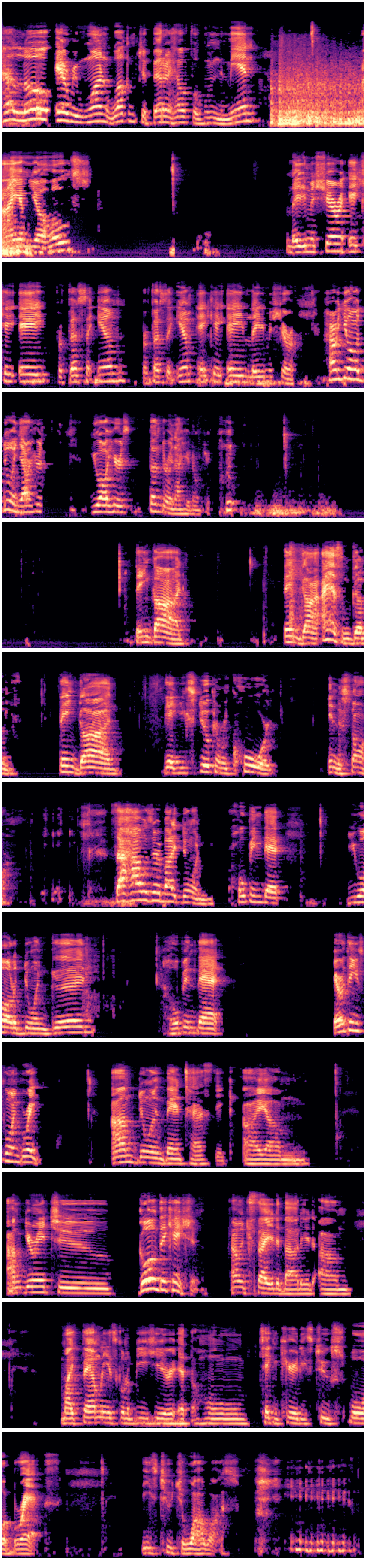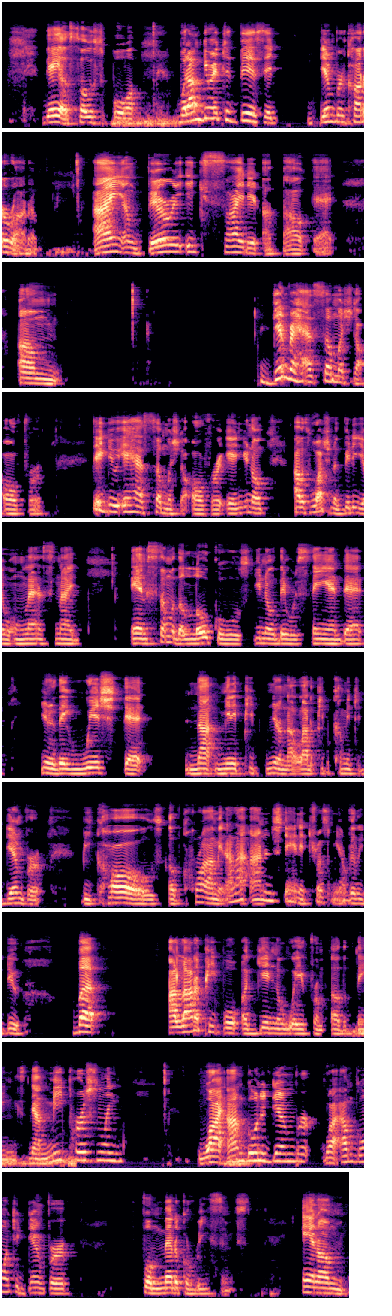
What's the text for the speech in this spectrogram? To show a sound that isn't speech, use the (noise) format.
Hello, everyone. Welcome to Better Health for Women and Men. I am your host, Lady Michelle, aka Professor M. Professor M, aka Lady Michelle. How are you all doing? Y'all hear? You all hear thundering out here, don't you? (laughs) Thank God. Thank God. I had some gummies. Thank God that you still can record in the storm. (laughs) so how is everybody doing? Hoping that you all are doing good. Hoping that everything's going great. I'm doing fantastic. I um I'm going to go on vacation. I'm excited about it. Um my family is going to be here at the home taking care of these two spoiled brats. These two chihuahuas. (laughs) they are so spoiled. But I'm going to visit Denver, Colorado. I am very excited about that. Um, Denver has so much to offer. They do. It has so much to offer. And, you know, I was watching a video on last night, and some of the locals, you know, they were saying that, you know, they wish that not many people, you know, not a lot of people come into Denver because of crime. And I, I understand it. Trust me, I really do. But a lot of people are getting away from other things. Now, me personally, why I'm going to Denver, why I'm going to Denver for medical reasons. And um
